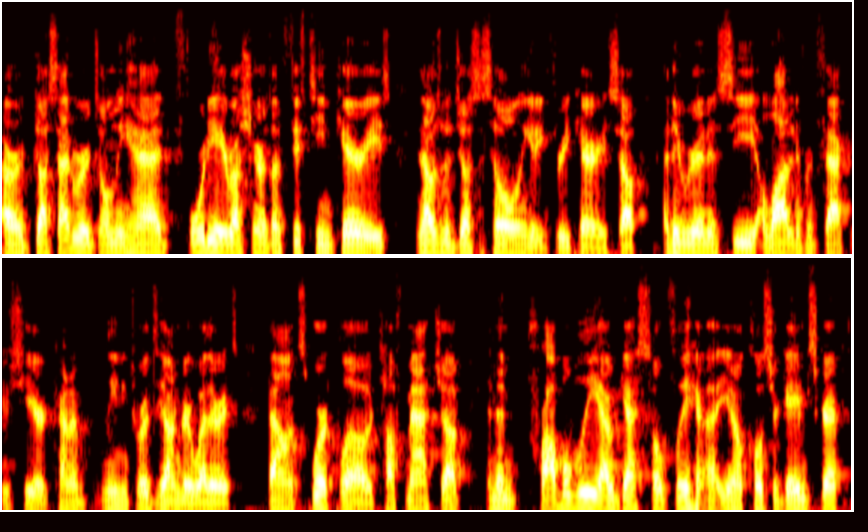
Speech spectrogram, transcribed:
or Gus Edwards only had 48 rushing yards on 15 carries, and that was with Justice Hill only getting three carries. So I think we're going to see a lot of different factors here, kind of leaning towards the under, whether it's balanced workload, tough matchup, and then probably I would guess, hopefully, uh, you know, closer game script.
